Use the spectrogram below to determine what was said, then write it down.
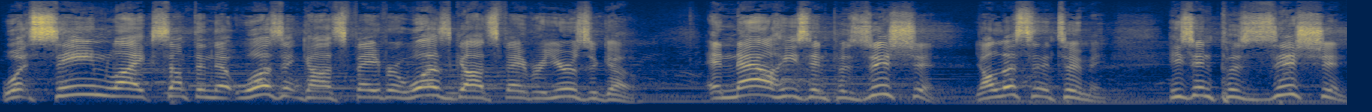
What seemed like something that wasn't God's favor was God's favor years ago. And now he's in position. Y'all listening to me? He's in position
